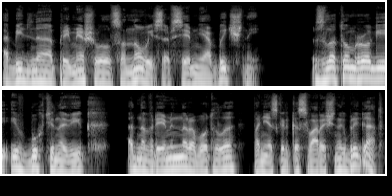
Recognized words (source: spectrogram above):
обильно примешивался новый, совсем необычный. В Золотом Роге и в бухте Навик одновременно работало по несколько сварочных бригад,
